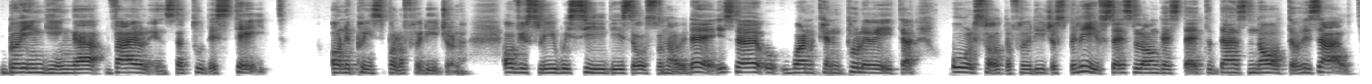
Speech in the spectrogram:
bringing uh, violence to the state on a principle of religion. Obviously, we see this also nowadays. Uh, one can tolerate uh, all sorts of religious beliefs as long as that does not result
